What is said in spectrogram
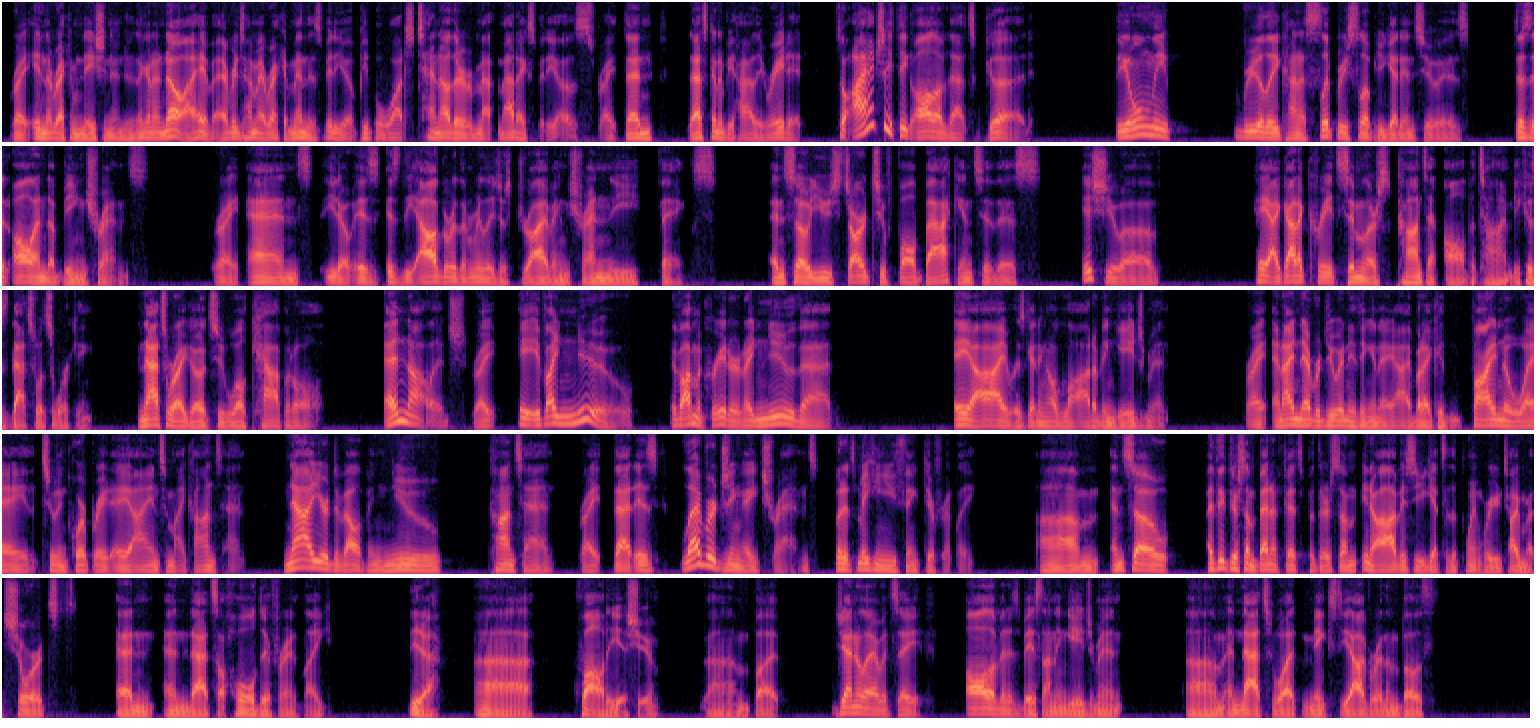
right in the recommendation engine. They're to know i have every time i recommend this video people watch 10 other mathematics videos right then that's to be highly rated. So i actually think all of that's good. The only really kind of slippery slope you get into is does it all end up being trends right and you know is is the algorithm really just driving trendy things and so you start to fall back into this issue of hey, I got to create similar content all the time because that's what's working. And that's where I go to, well, capital and knowledge, right? Hey, if I knew, if I'm a creator and I knew that AI was getting a lot of engagement, right? And I never do anything in AI, but I could find a way to incorporate AI into my content. Now you're developing new content, right? That is leveraging a trend, but it's making you think differently. Um, and so I think there's some benefits, but there's some, you know, obviously you get to the point where you're talking about shorts and and that's a whole different like yeah, uh quality issue. Um, but generally I would say all of it is based on engagement. Um, and that's what makes the algorithm both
